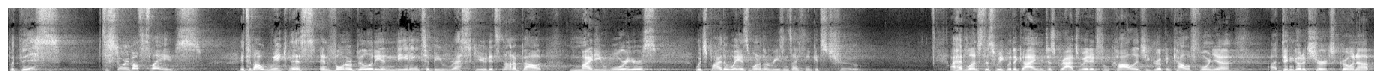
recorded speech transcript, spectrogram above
But this, it's a story about slaves. It's about weakness and vulnerability and needing to be rescued. It's not about mighty warriors, which, by the way, is one of the reasons I think it's true. I had lunch this week with a guy who just graduated from college. He grew up in California, uh, didn't go to church growing up.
